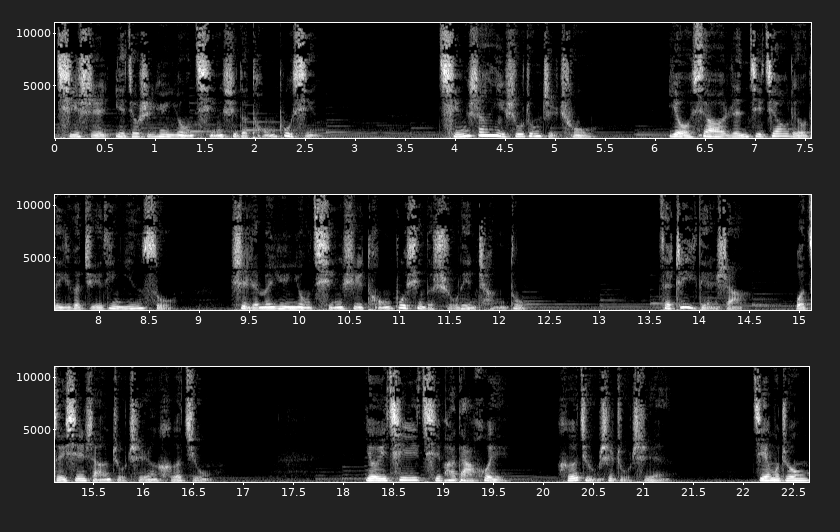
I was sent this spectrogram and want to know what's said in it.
其实也就是运用情绪的同步性。《情商》一书中指出，有效人际交流的一个决定因素是人们运用情绪同步性的熟练程度。在这一点上，我最欣赏主持人何炅。有一期《奇葩大会》，何炅是主持人。节目中，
